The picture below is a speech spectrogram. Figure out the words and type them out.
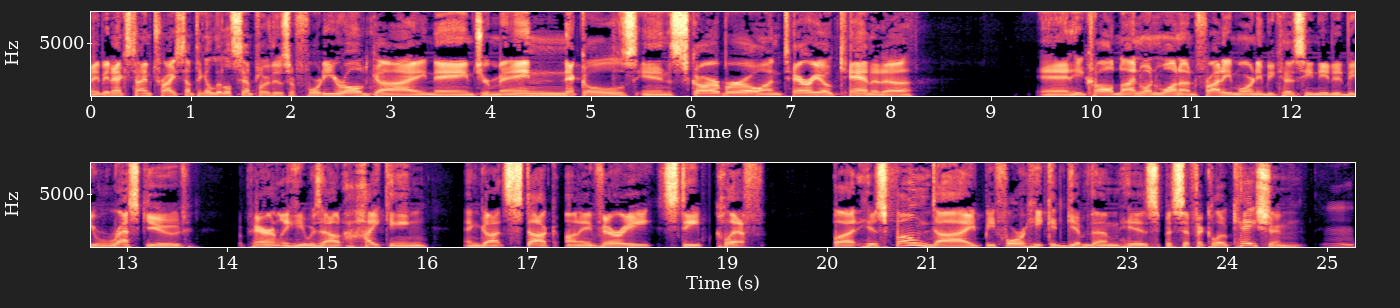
maybe next time try something a little simpler. There's a 40 year old guy named Jermaine Nichols in Scarborough, Ontario, Canada. And he called 911 on Friday morning because he needed to be rescued. Apparently, he was out hiking and got stuck on a very steep cliff. But his phone died before he could give them his specific location. Hmm.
